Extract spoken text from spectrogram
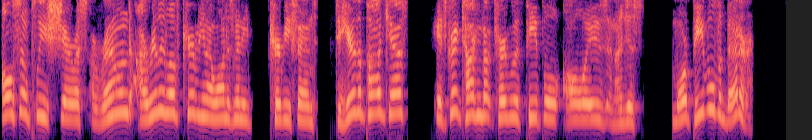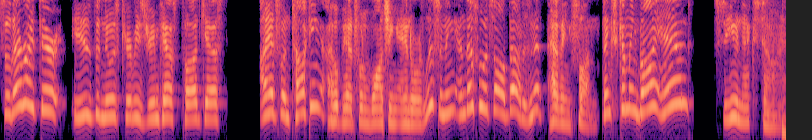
Also, please share us around. I really love Kirby, and I want as many Kirby fans to hear the podcast. It's great talking about Kirby with people always, and I just, more people, the better. So, that right there is the newest Kirby's Dreamcast podcast. I had fun talking. I hope you had fun watching and or listening, and that's what it's all about, isn't it? Having fun. Thanks for coming by and see you next time.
